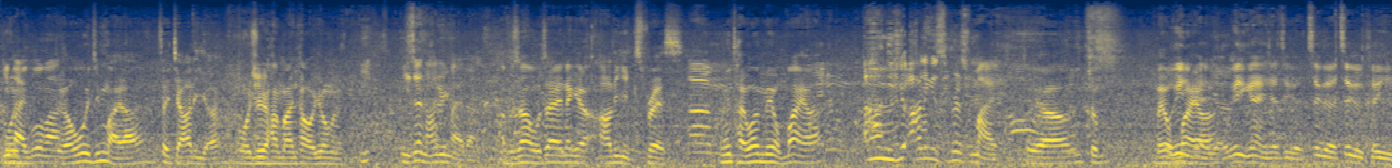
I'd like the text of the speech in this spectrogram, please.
你买过吗对啊，我已经买了啊，在家里啊，我觉得还蛮好用的。你你在哪里买的？啊，不是啊，我在那个阿里 Express，因为台湾没有卖啊。啊，你去 AliExpress 买，对啊，就没有卖啊我给你看一下这个，这个这个可以，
